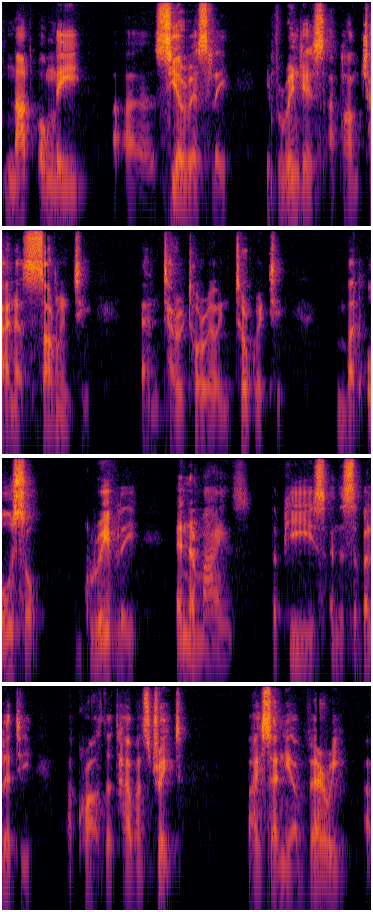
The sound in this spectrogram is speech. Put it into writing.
not only uh, seriously infringes upon China's sovereignty and territorial integrity, but also gravely undermines the peace and the stability across the Taiwan Strait by sending a very, a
